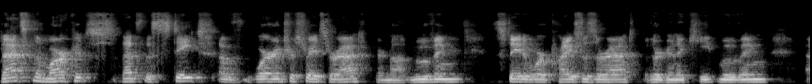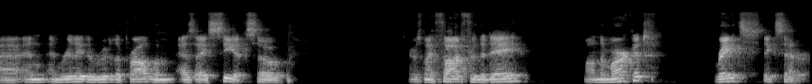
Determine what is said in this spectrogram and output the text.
that's the markets that's the state of where interest rates are at. They're not moving. State of where prices are at they're going to keep moving. Uh, and, and really the root of the problem as i see it. So there's my thought for the day on the market, rates, etc.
